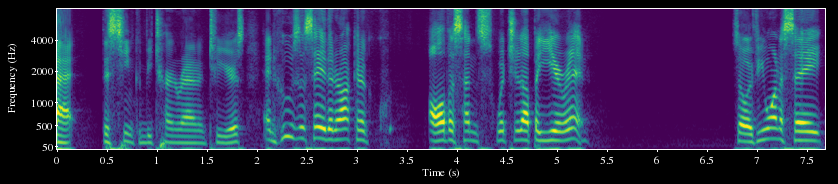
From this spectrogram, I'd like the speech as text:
that this team can be turned around in two years? And who's to say they're not going to all of a sudden switch it up a year in? So if you want to say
